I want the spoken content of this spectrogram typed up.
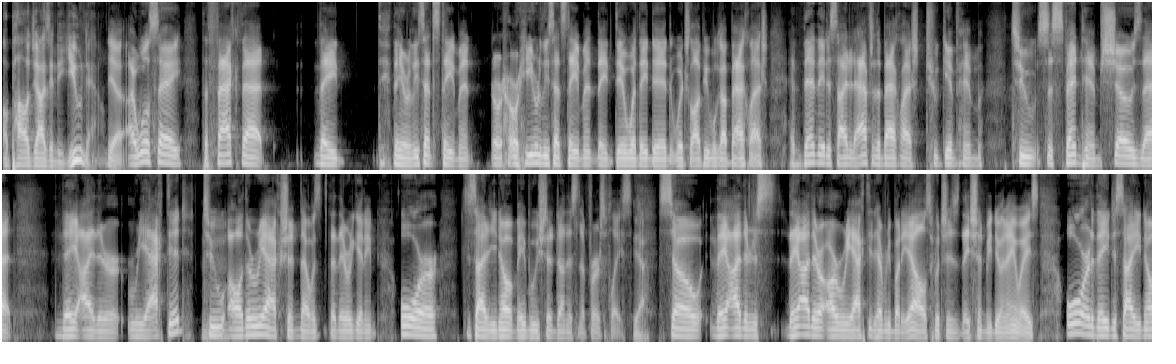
apologizing to you now Yeah, I will say the fact that they they released that statement or, or he released that statement, they did what they did, which a lot of people got backlash, and then they decided after the backlash to give him to suspend him shows that they either reacted to Mm-hmm. all the reaction that was that they were getting, or decided, you know, what, maybe we should have done this in the first place. Yeah. So they either just they either are reacting to everybody else, which is they shouldn't be doing anyways, or they decide, you know Mm-hmm.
